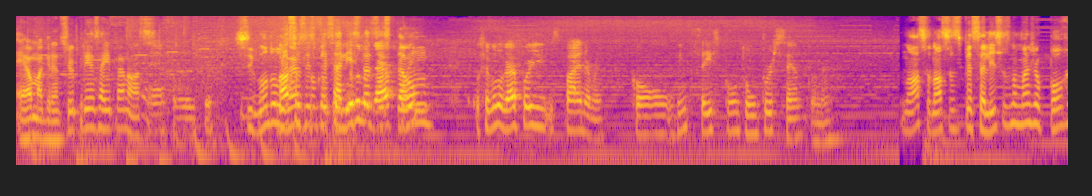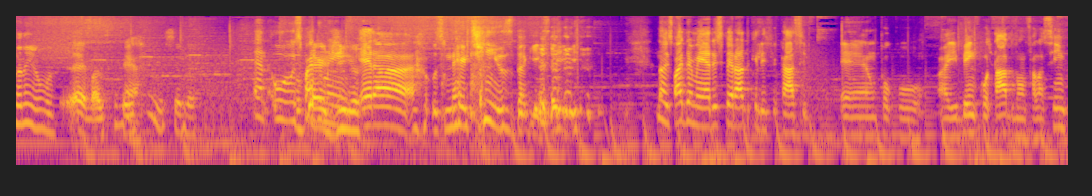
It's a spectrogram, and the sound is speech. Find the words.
É uma grande surpresa aí para nós. É, segundo lugar, nossos especialistas lugar estão. Foi, o segundo lugar foi Spider-Man, com 26,1%, né? Nossa, nossos especialistas não manjam porra nenhuma. É, basicamente é. isso, né? É, o Spider-Man era os nerdinhos da Geeks League. não, Spider-Man era esperado que ele ficasse é, um pouco aí bem cotado, vamos falar assim,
